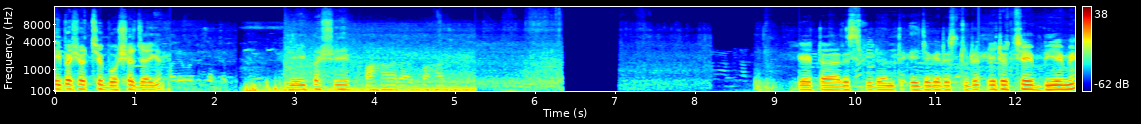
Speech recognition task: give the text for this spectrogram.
এই পাশে হচ্ছে বসার জায়গা। এই পাশে পাহাড় আর পাহাড়। এটা রেস্টুরেন্ট এই জায়গায় রেস্টুরেন্ট এটা হচ্ছে বিএমএ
